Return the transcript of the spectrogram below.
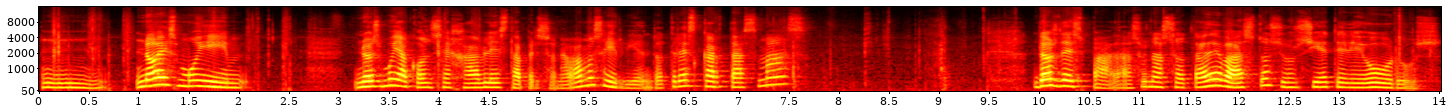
mm, no es muy no es muy aconsejable esta persona. Vamos a ir viendo tres cartas más. Dos de espadas, una sota de bastos y un siete de oros.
